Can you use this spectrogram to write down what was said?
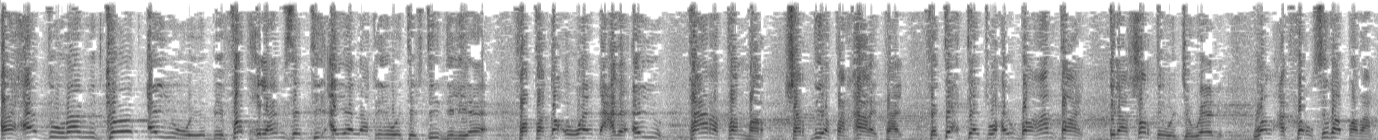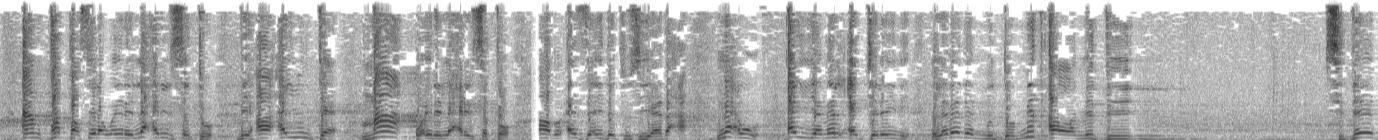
axaduhumaa midkood ayu weeye bifatxi اlhamsati ayaa la aqriyay wa tashdiid ilyaa fataqacu way dhacda ayu taaratan mar shardiyatan xaalay tahay fataxtaaj waxay u baahan tahay ilaa shardi wa jawaabin wاlakaru sida badan an tatasila waa inay la xidhiidhsato bihaa ayunta maa waa inay la xidhiidhsato adu azaa'idatu ziyaada ah naxwu ayama alajalayni labada muddo mid alla midii sideed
